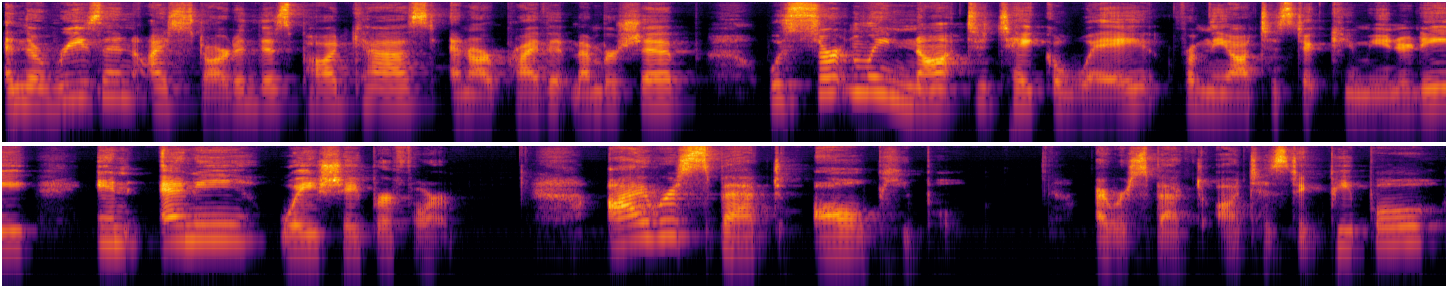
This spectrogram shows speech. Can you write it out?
and the reason I started this podcast and our private membership was certainly not to take away from the autistic community in any way, shape, or form. I respect all people. I respect autistic people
